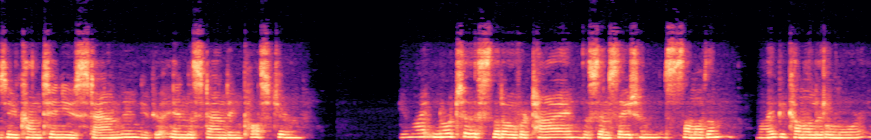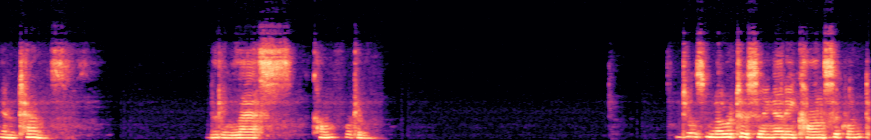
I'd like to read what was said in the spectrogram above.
As you continue standing, if you're in the standing posture, you might notice that over time the sensations, some of them, might become a little more intense, a little less comfortable. Just noticing any consequent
